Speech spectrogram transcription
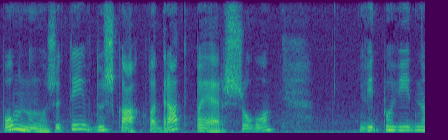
помножити в дужках квадрат першого відповідно.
